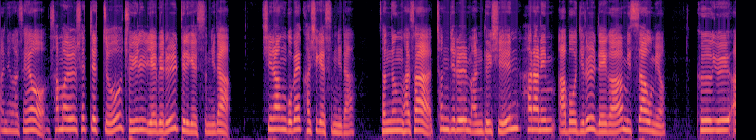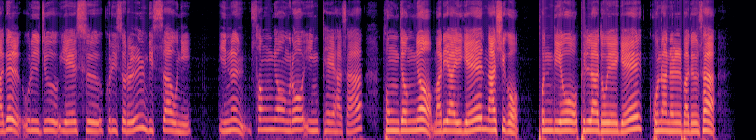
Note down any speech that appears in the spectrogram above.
안녕하세요. 3월 셋째 주 주일 예배를 드리겠습니다. 신앙 고백하시겠습니다. 전능하사 천지를 만드신 하나님 아버지를 내가 믿사오며 그의 아들 우리 주 예수 그리스도를 믿사오니 이는 성령으로 잉태하사 동정녀 마리아에게 나시고 본디오 빌라도에게 고난을 받으사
